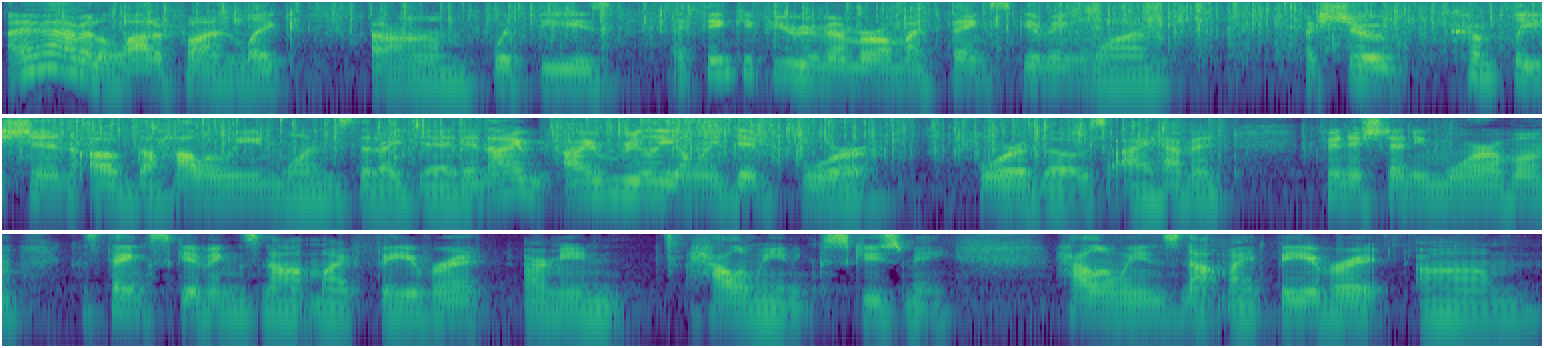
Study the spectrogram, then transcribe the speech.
I'm having a lot of fun like um, with these. I think if you remember on my Thanksgiving one, I showed completion of the Halloween ones that I did. And I, I really only did four, four of those. I haven't finished any more of them because Thanksgiving's not my favorite. I mean, Halloween, excuse me. Halloween's not my favorite um,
